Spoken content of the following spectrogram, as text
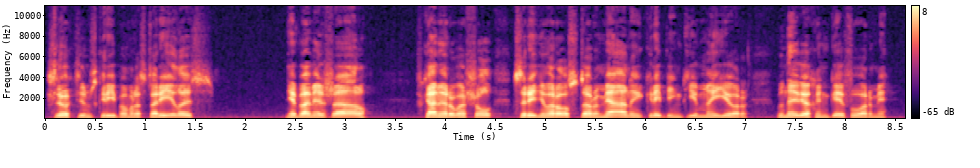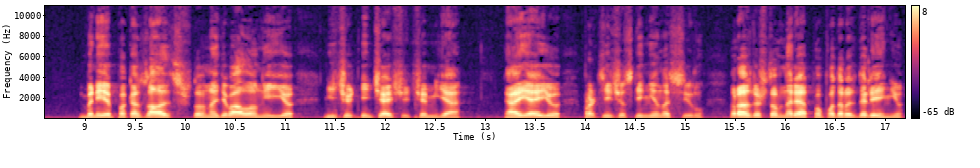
с легким скрипом растворилась. Не помешал. В камеру вошел среднего роста румяный крепенький майор в навехонькой форме. Мне показалось, что надевал он ее ничуть не чаще, чем я — а я ее практически не носил, разве что в наряд по подразделению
